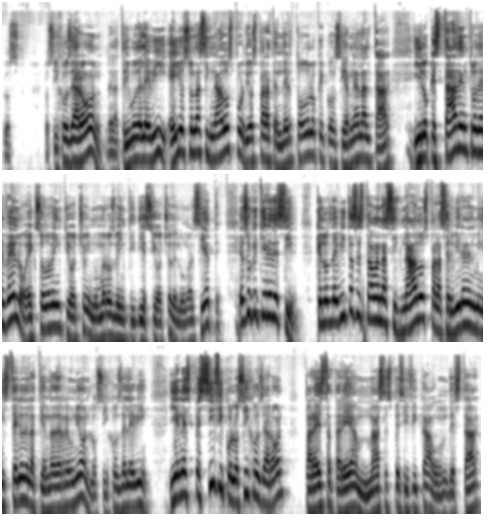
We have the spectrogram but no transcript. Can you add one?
los hijos de Aarón, de la tribu de Leví, ellos son asignados por Dios para atender todo lo que concierne al altar y lo que está dentro del velo, Éxodo 28 y números 18 del 1 al 7. ¿Eso qué quiere decir? Que los levitas estaban asignados para servir en el ministerio de la tienda de reunión, los hijos de Leví, y en específico los hijos de Aarón para esta tarea más específica aún de estar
